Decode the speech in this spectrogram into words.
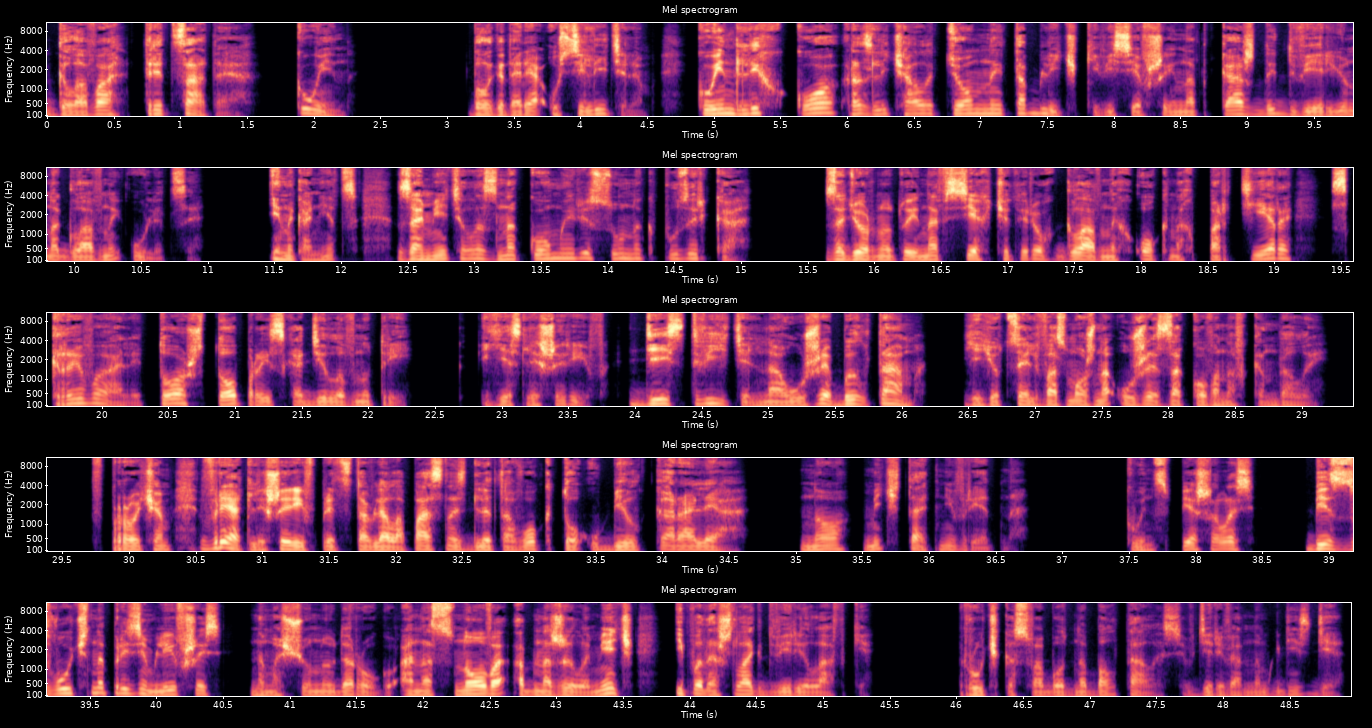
Глава 30. Куин. Благодаря усилителям, Куин легко различала темные таблички, висевшие над каждой дверью на главной улице. И, наконец, заметила знакомый рисунок пузырька. Задернутые на всех четырех главных окнах портьеры скрывали то, что происходило внутри. Если шериф действительно уже был там, ее цель, возможно, уже закована в кандалы. Впрочем, вряд ли шериф представлял опасность для того, кто убил короля. Но мечтать не вредно. Куин спешилась, беззвучно приземлившись на мощенную дорогу. Она снова обнажила меч и подошла к двери лавки. Ручка свободно болталась в деревянном гнезде,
